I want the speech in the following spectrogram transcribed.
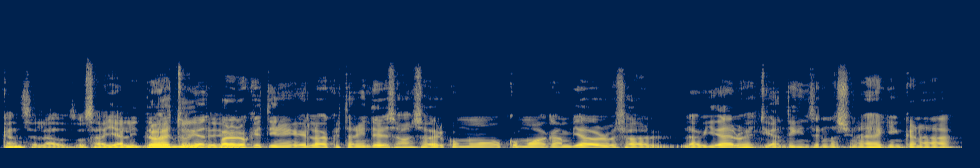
cancelados. O sea, ya los literalmente... estudiantes, para los que tienen, eh, los que están interesados en saber cómo, cómo ha cambiado o sea, la vida de los estudiantes internacionales aquí en Canadá,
